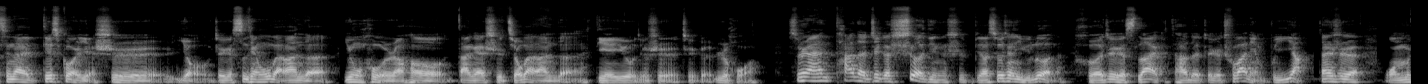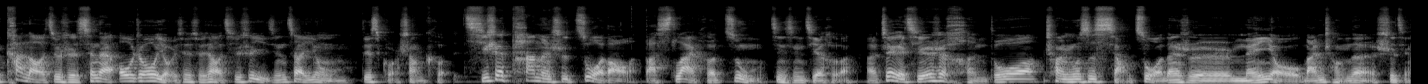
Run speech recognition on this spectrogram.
现在 Discord 也是有这个四千五百万的用户，然后大概是九百万的 DAU，就是这个日活。虽然它的这个设定是比较休闲娱乐的，和这个 Slack 它的这个出发点不一样，但是我们看到就是现在欧洲有一些学校其实已经在用 Discord 上课，其实他们是做到了把 Slack 和 Zoom 进行结合啊，这个其实是很多创业公司想做但是没有完成的事情，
